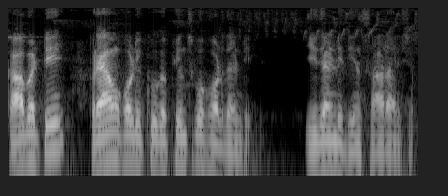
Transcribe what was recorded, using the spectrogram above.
కాబట్టి ప్రేమ కూడా ఎక్కువగా పెంచుకోకూడదండి. ఇదండి దీని సారాంశం.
